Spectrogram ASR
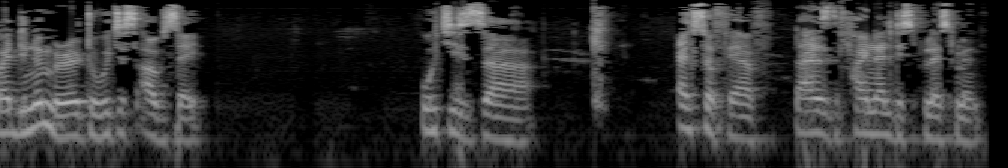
by the numerator which is outside which is uh, x of f. That is the final displacement.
